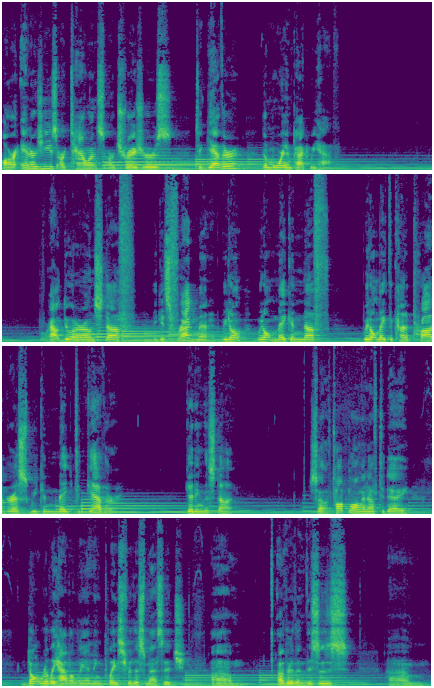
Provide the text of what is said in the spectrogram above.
our energies, our talents, our treasures together, the more impact we have. we're out doing our own stuff, it gets fragmented. We don't, we don't make enough, we don't make the kind of progress we can make together getting this done. So I've talked long enough today. don't really have a landing place for this message um, other than this is. Um,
